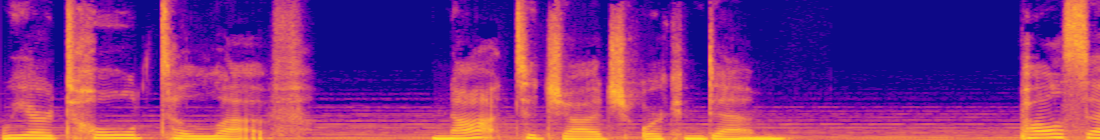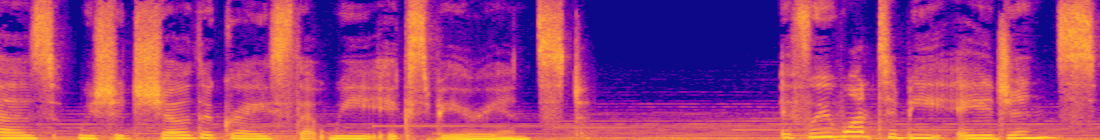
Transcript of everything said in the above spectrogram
we are told to love, not to judge or condemn. Paul says we should show the grace that we experienced. If we want to be agents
